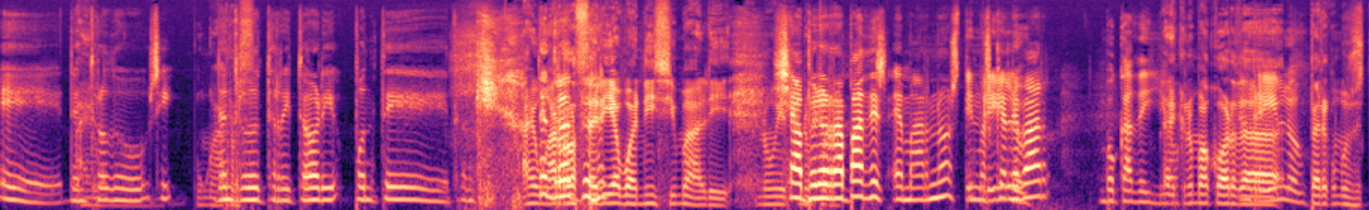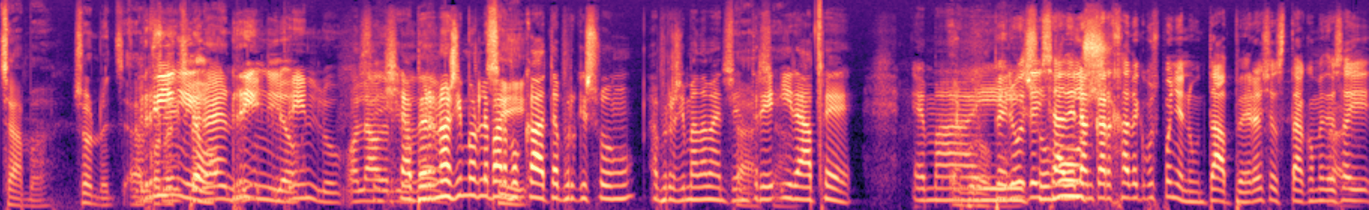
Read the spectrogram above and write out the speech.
eh, dentro un, do sí, dentro arroz... do territorio ponte tranquilo hai unha arrocería buenísima ali no, xa, no, pero rapaces e marnos temos que levar Bocadillo. É que non me acorda, Rinlo. pero como se chama. Son Rinlo, Rinlo. Rinlo. Rinlo ao lado sí. de Xa, pero nós imos levar sí. bocata porque son aproximadamente xa, entre xa. ir a pé e máis... Pero deixa de la encarjada que vos poñen un tupper, eh, xa está, comedes aí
